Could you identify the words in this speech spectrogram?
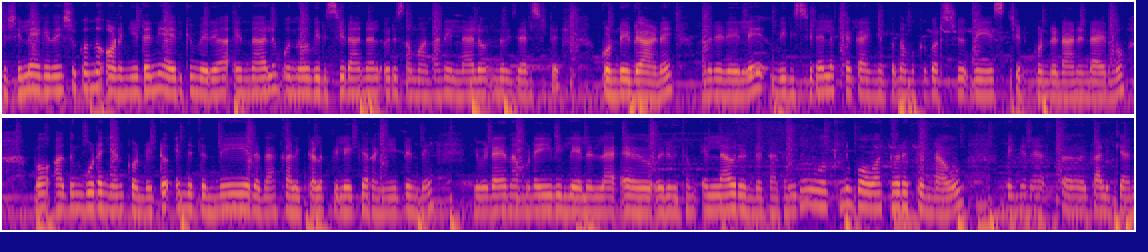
മെഷീനിൽ ഏകദേശമൊക്കെ ഒന്ന് ഉണങ്ങിയിട്ട് തന്നെ ആയിരിക്കും വരിക. എന്നാലും ഒന്ന് വിരിച്ചിടാനാൽ ഒരു സമാധാനം ഇല്ലാലോ എന്ന് വിചാരിച്ചിട്ട് കൊണ്ടിടുകയാണ്. അതിനിടയിൽ വിരിച്ചിടലൊക്കെ കഴിഞ്ഞപ്പോൾ നമുക്ക് കുറച്ച് വേസ്റ്റ് കൊണ്ടിടാനുണ്ടായിരുന്നു. അപ്പോൾ അതും കൂടെ ഞാൻ കൊണ്ടിട്ടു. എന്നിട്ട് നേരെ ദാ കളിക്കളത്തിലേക്ക് ഇറങ്ങിയിട്ടുണ്ട്. ഇവിടെ നമ്മുടെ ഈ വില്ലയിലുള്ള ഒരുവിധം എല്ലാവരും ഉണ്ട് കേട്ടോ. അതായത് വർക്കിന് പോവാത്തവരൊക്കെ ഉണ്ടാവും. ഇങ്ങനെ കളിക്കാൻ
